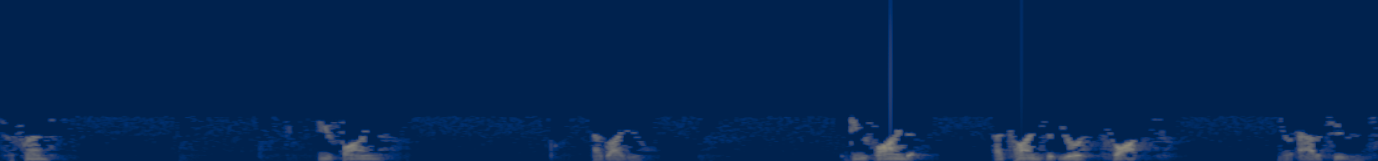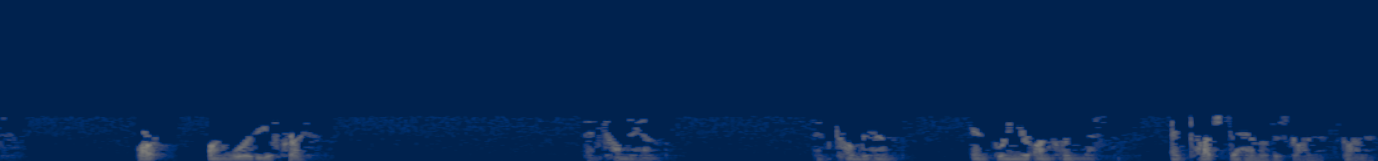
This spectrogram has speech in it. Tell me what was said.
So, friends, you find, as I do, do you find at times that your thoughts, your attitudes are unworthy of Christ? and come to Him. And come to Him and bring your uncleanness and touch the hem of His garment. garment.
